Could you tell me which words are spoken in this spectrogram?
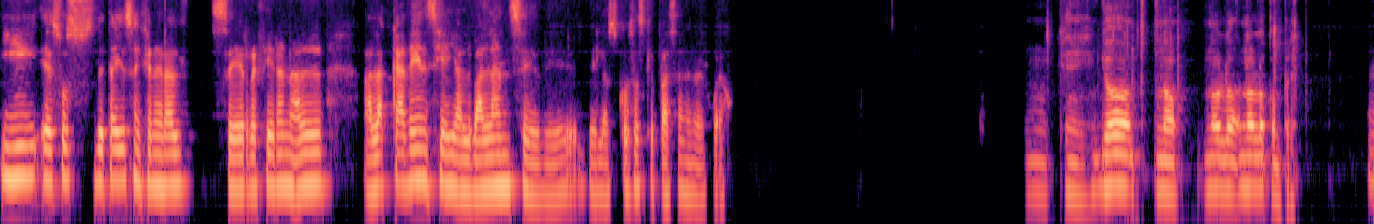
Y esos detalles en general se refieren al, a la cadencia y al balance de, las cosas que pasan en el juego. Ok, yo no, no lo, no lo compré. Mm.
